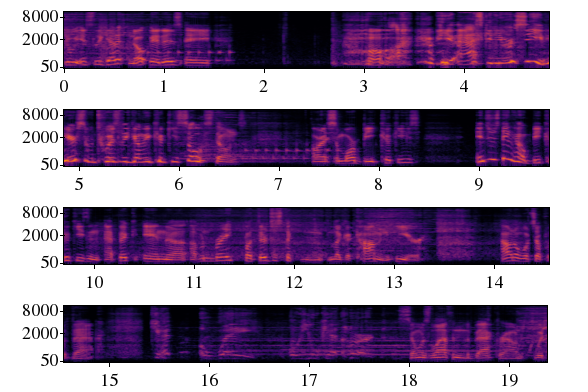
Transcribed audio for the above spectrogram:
Do we instantly get it? No, it is a... you ask and you receive. Here's some Twizzly Gummy Cookie Soul Stones. Alright, some more beet cookies. Interesting how beet cookies and epic in uh, Oven Break, but they're just a, like a common here. I don't know what's up with that. Get away, or you'll get hurt. Someone's laughing in the background, which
